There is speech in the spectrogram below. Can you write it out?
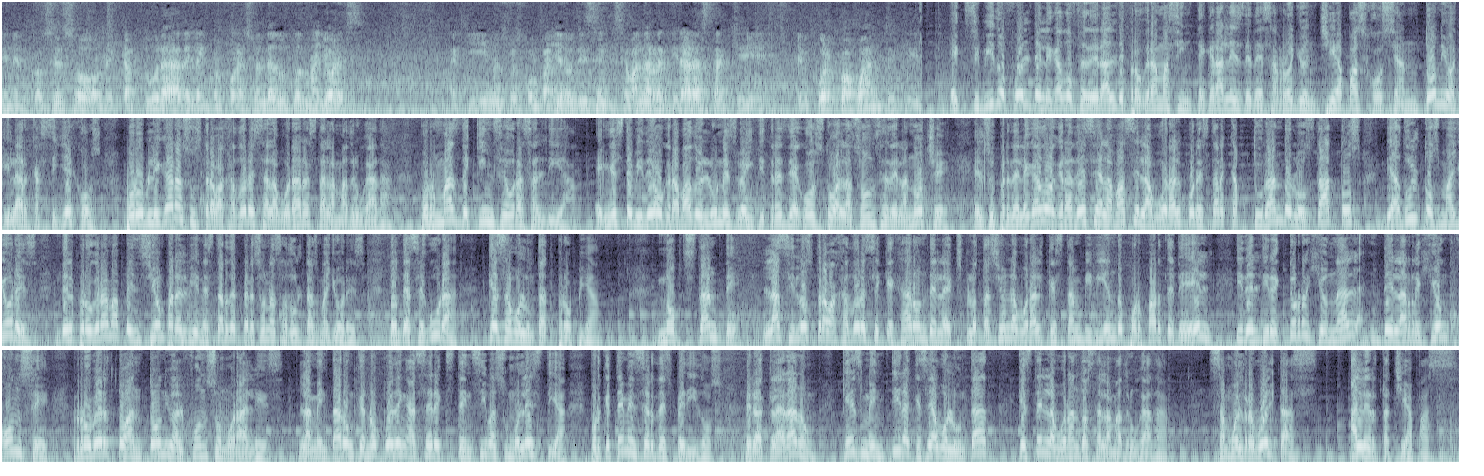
en el proceso de captura de la incorporación de adultos mayores. Aquí nuestros compañeros dicen que se van a retirar hasta que el cuerpo aguante, Exhibido fue el delegado federal de Programas Integrales de Desarrollo en Chiapas, José Antonio Aguilar Castillejos, por obligar a sus trabajadores a laborar hasta la madrugada, por más de 15 horas al día. En este video grabado el lunes 23 de agosto a las 11 de la noche, el superdelegado agradece a la base laboral por estar capturando los datos de adultos mayores del programa Pensión para el Bienestar de Personas Adultas Mayores, donde asegura que es a voluntad propia. No obstante, las y los trabajadores se quejaron de la explotación laboral que están viviendo por parte de él y del director regional de la región 11, Roberto Antonio Alfonso Morales. Lamentaron que no pueden hacer extensiva su molestia porque temen ser despedidos, pero aclararon que es mentira que sea voluntad que estén laborando hasta la madrugada. Samuel Revueltas, Alerta Chiapas.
